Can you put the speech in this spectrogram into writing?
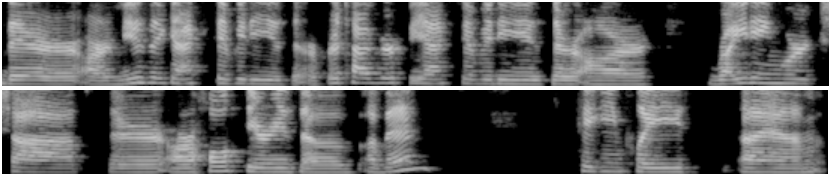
There are music activities, there are photography activities, there are writing workshops. There are a whole series of events taking place um,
